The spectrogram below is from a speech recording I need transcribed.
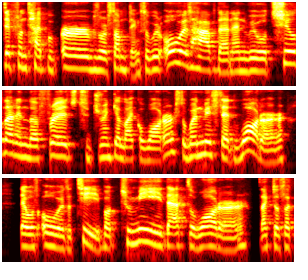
different type of herbs or something. So we'll always have that, and we will chill that in the fridge to drink it like a water. So when we said water, there was always a tea, but to me that's a water, like just a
